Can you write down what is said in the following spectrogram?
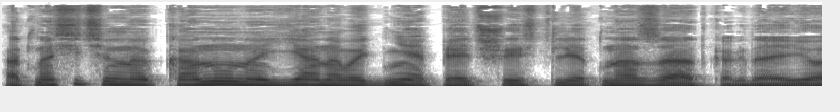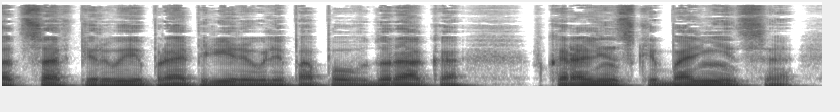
Относительно кануна Янова дня 5-6 лет назад, когда ее отца впервые прооперировали по поводу рака в Каролинской больнице –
